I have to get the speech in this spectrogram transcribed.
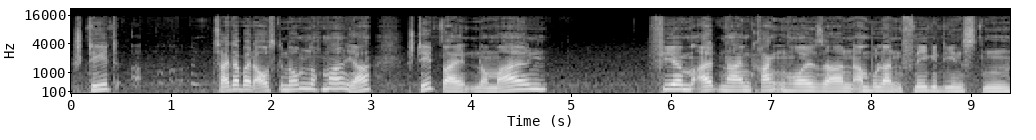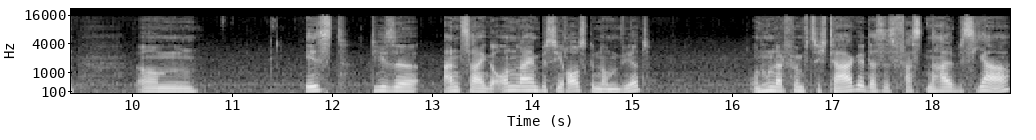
steht, Zeitarbeit ausgenommen nochmal, ja, steht bei normalen Firmen, Altenheimen, Krankenhäusern, ambulanten Pflegediensten, ähm, ist diese Anzeige online, bis sie rausgenommen wird. Und 150 Tage, das ist fast ein halbes Jahr.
